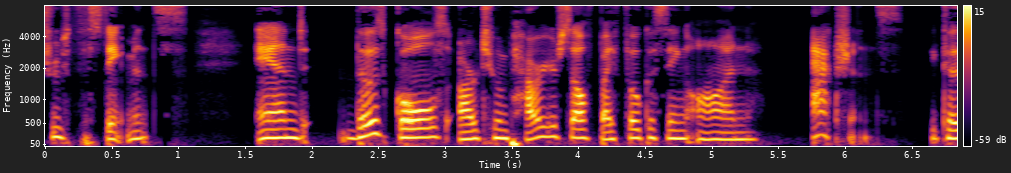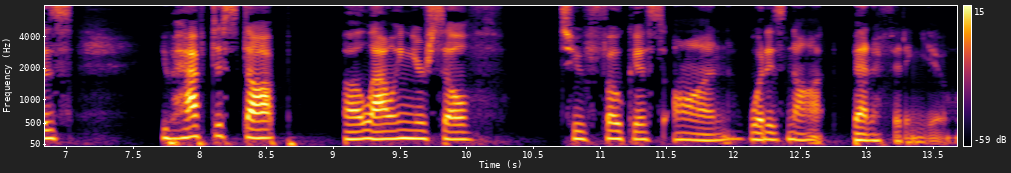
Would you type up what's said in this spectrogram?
truth statements. And those goals are to empower yourself by focusing on actions because you have to stop allowing yourself to focus on what is not benefiting you.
